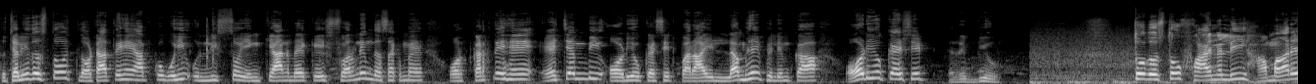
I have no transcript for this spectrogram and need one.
तो चलिए दोस्तों, लौटाते हैं आपको वही उन्नीस के स्वर्णिम दशक में, और करते हैं एचएमबी ऑडियो कैसेट पर आई लम्हे फ़िल्म का ऑडियो कैसेट रिव्यू तो दोस्तों फाइनली हमारे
